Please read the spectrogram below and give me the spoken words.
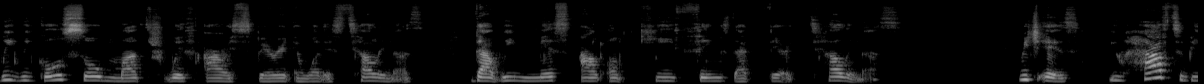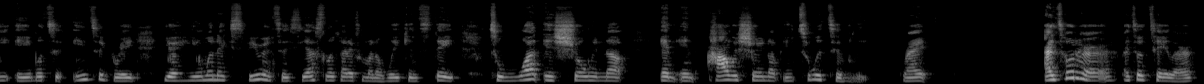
we, we go so much with our spirit and what it's telling us that we miss out on key things that they're telling us. Which is, you have to be able to integrate your human experiences. Yes, look at it from an awakened state to what is showing up and, and how it's showing up intuitively, right? I told her, I told Taylor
